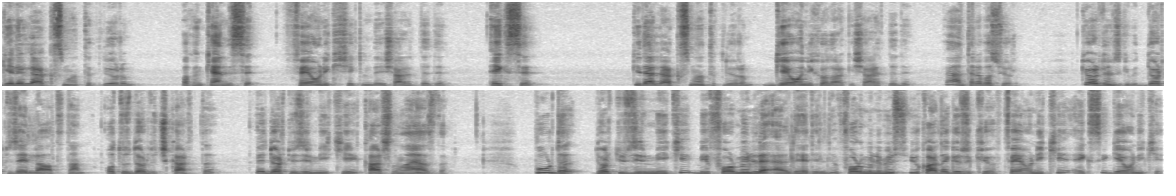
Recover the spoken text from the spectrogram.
Gelirler kısmına tıklıyorum. Bakın kendisi F12 şeklinde işaretledi. Eksi giderler kısmına tıklıyorum. G12 olarak işaretledi ve Enter'e basıyorum. Gördüğünüz gibi 456'dan 34'ü çıkarttı ve 422'yi karşılığına yazdı. Burada 422 bir formülle elde edildi. Formülümüz yukarıda gözüküyor. F12 eksi G12.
